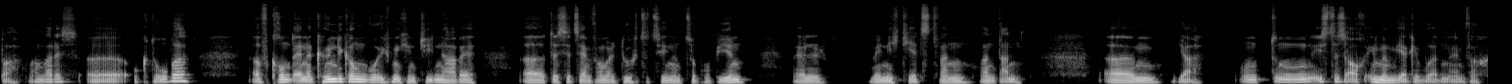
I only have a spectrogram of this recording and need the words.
boah, wann war das? Äh, Oktober, aufgrund einer Kündigung, wo ich mich entschieden habe, äh, das jetzt einfach mal durchzuziehen und zu probieren, weil wenn nicht jetzt, wann, wann dann? Ähm, ja, und dann ist das auch immer mehr geworden einfach.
